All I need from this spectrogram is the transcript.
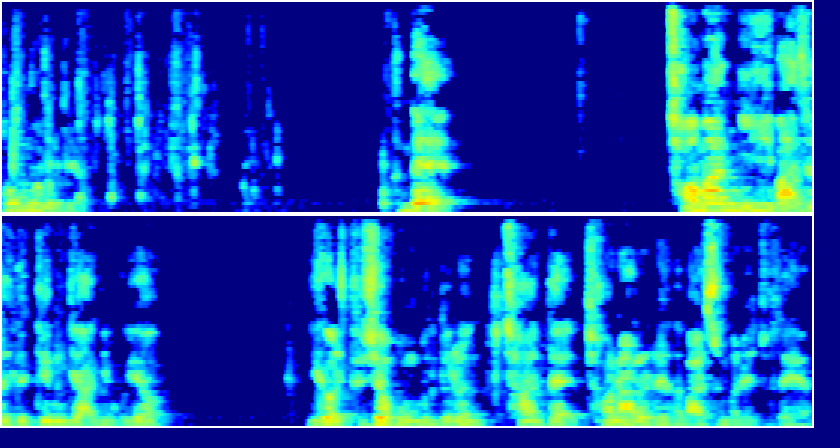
콩물을요. 근데 저만 이 맛을 느끼는 게 아니고요. 이걸 드셔본 분들은 저한테 전화를 해서 말씀을 해주세요.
